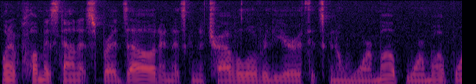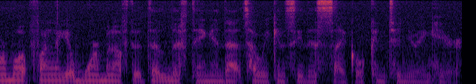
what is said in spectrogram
When it plummets down, it spreads out and it's going to travel over the earth. It's going to warm up, warm up, warm up, finally get warm enough that they're lifting, and that's how we can see this cycle continuing here.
